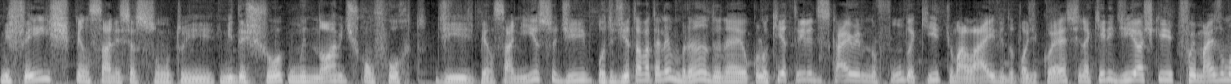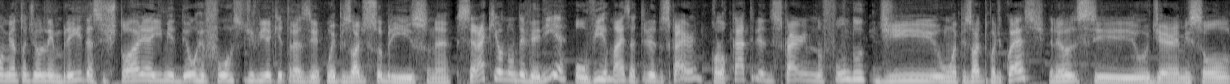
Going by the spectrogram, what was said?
me fez pensar nesse assunto e me deixou um enorme desconforto de pensar nisso. De outro dia eu tava até lembrando, né? Eu coloquei a trilha de Skyrim no fundo aqui de uma live do podcast. E naquele dia, acho que foi mais um momento onde eu lembrei dessa história e me deu o reforço de vir aqui trazer um episódio sobre isso, né? Será que eu não deveria ouvir mais a trilha do Skyrim? Colocar a trilha do Skyrim no fundo de um episódio do podcast? Entendeu? Se o Jeremy Soule,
